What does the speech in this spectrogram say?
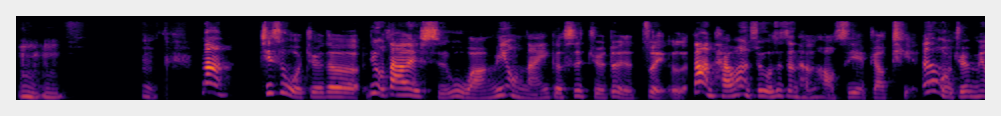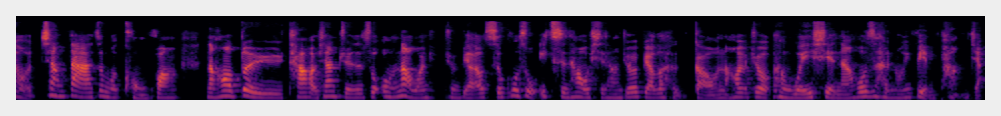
嗯嗯嗯，那。其实我觉得六大类食物啊，没有哪一个是绝对的罪恶。当然，台湾的水果是真的很好吃，也比较甜。但是我觉得没有像大家这么恐慌，然后对于它好像觉得说，哦，那我完全不要吃，或是我一吃它，我血糖就会飙得很高，然后就很危险啊，或是很容易变胖这样。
